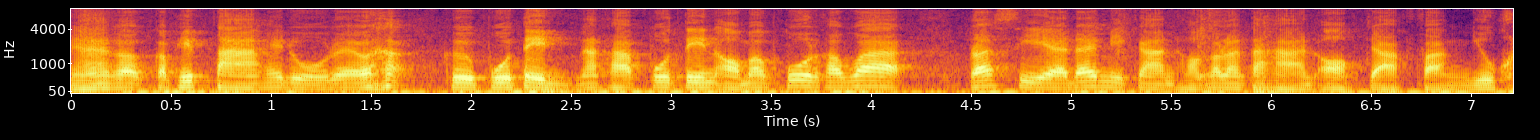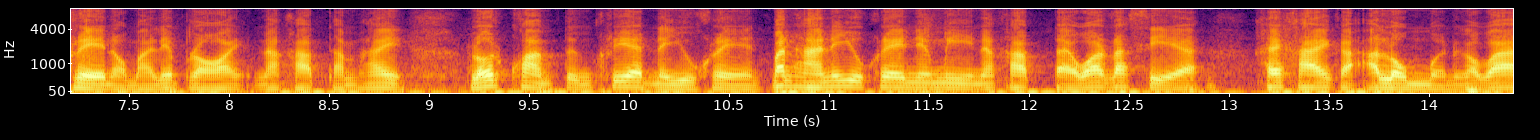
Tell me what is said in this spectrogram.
นะฮะก็กระพริบตาให้ดูด้วยว่า คือปูตินนะครับปูตินออกมาพูดครับว่า รัสเซียได้มีการถอนกำลังทหารออกจากฝั่งยูเครนออกมาเรียบร้อยนะครับทำให้ลดความตึงเครียดในยูเครน ปัญหาในยูเครนยังมีนะครับ แต่ว่ารัสเซียคล้ายๆ กับอารมณ์เหมือนกับว่า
